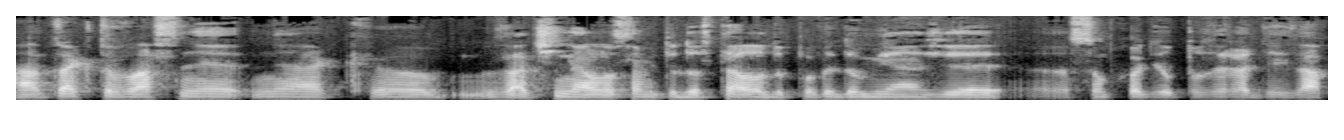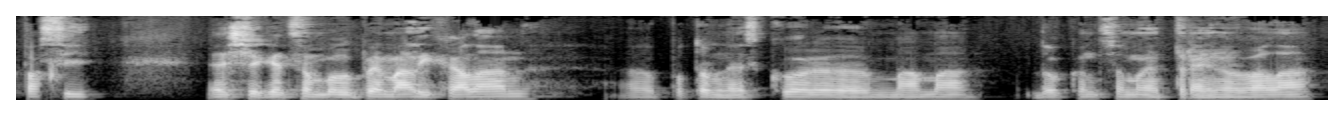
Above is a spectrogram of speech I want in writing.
A tak to vlastne nejak e, začínalo, sa mi to dostalo do povedomia, že e, som chodil pozerať jej zápasy, ešte keď som bol úplne malý chalan. E, potom neskôr mama dokonca moja trénovala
